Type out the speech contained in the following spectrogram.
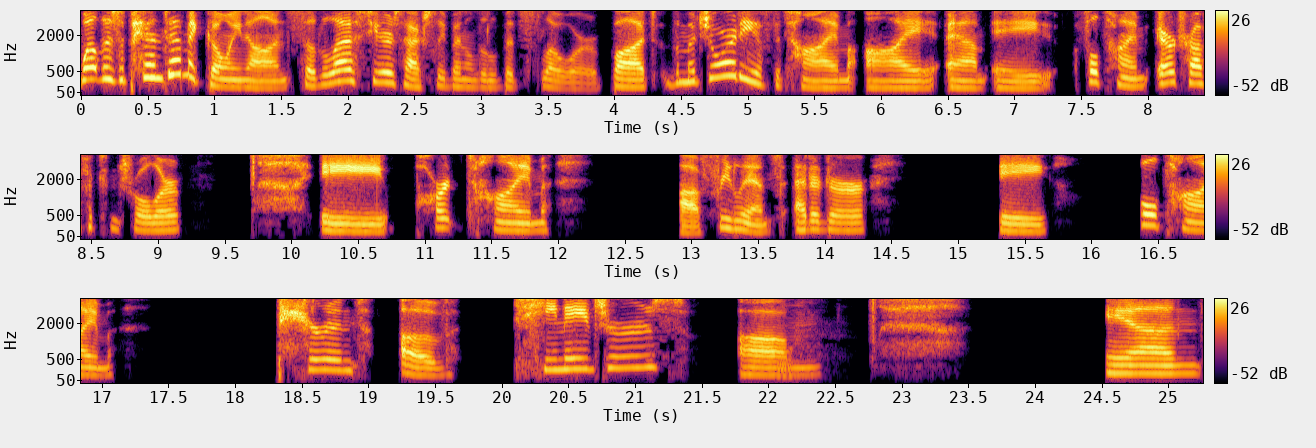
well, there's a pandemic going on, so the last year has actually been a little bit slower, but the majority of the time I am a full-time air traffic controller, a part-time uh, freelance editor, a full-time parent of teenagers, um, and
